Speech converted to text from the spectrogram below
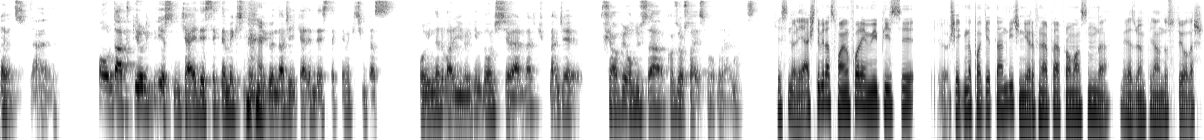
Evet. Yani orada artık Euroleague biliyorsun hikayeyi desteklemek için, NBA'ye göndereceği hikayelerini desteklemek için biraz oyunları var Euroleague'in. Doncic'e verdiler. Çünkü bence şampiyon olduysa Kozor sayesinde olur Real Madrid. Kesin öyle. Ya işte biraz Final Four MVP'si şeklinde paketlendiği için yarı final performansını da biraz ön planda tutuyorlar.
